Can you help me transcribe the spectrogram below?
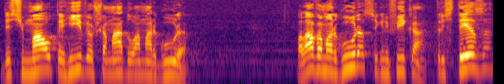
deste mal terrível chamado amargura? A palavra amargura significa tristeza,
